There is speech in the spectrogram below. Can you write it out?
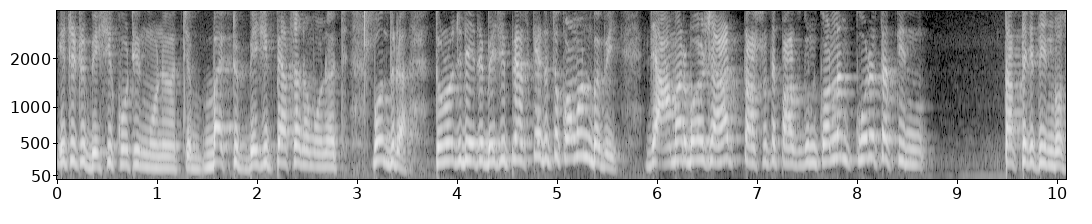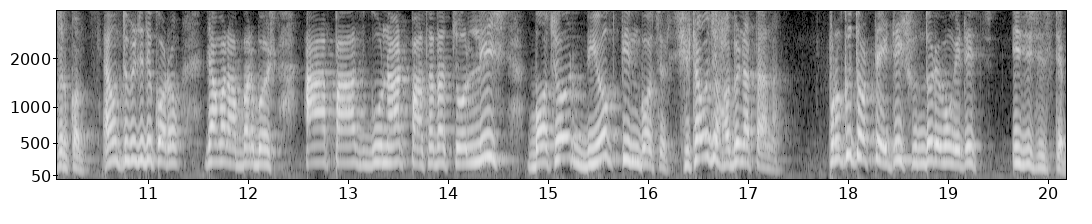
এটা একটু বেশি কঠিন মনে হচ্ছে, বা একটু বেশি প্যাঁচানো মনে হচ্ছে। বন্ধুরা, তোমরা যদি এটা বেশি প্যাঁচকে এটা তো কমনভাবেই যে আমার বয়স আট, তার সাথে পাঁচ গুণ করলাম, করে তার তিন তার থেকে তিন বছর কম। এখন তুমি যদি করো যে আমার আব্বার বয়স আ পাঁচ গুণ আট, পাঁচ আটা চল্লিশ বছর বিয়োগ তিন বছর, সেটাও যে হবে না তা না। প্রকৃত অর্থে এটাই সুন্দর এবং এটাই ইজি সিস্টেম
